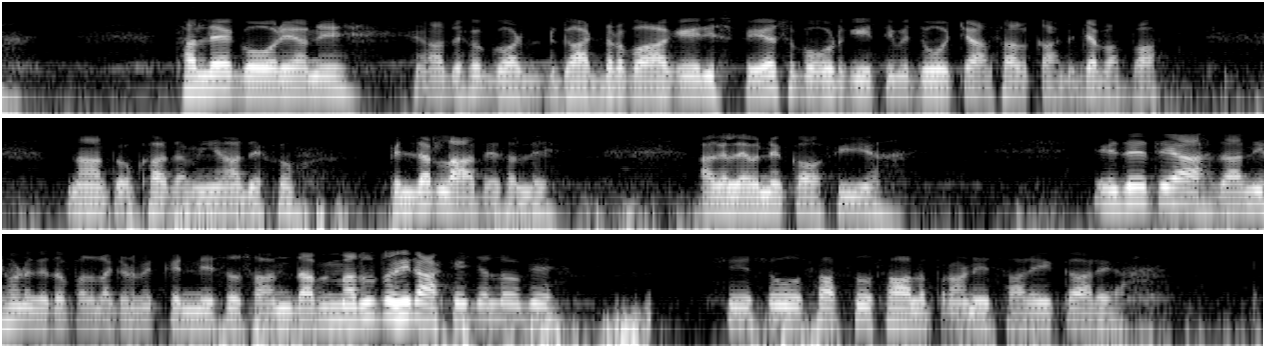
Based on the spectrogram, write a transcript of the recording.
ਥੱਲੇ ਗੋਰਿਆਂ ਨੇ ਆ ਦੇਖੋ, ਗਾਡ- ਗਾਡਰ ਪਾ ਕੇ ਇਹਦੀ ਸਪੇਅਰ ਸਪੋਰਟ ਕੀਤੀ ਵੀ 2-4 ਸਾਲ ਕੱਢ ਜਾ ਬਾਬਾ। ਨਾ ਧੋਖਾ ਦਵੀਂ ਆ ਦੇਖੋ, ਪਿੱਲਰ ਲਾਤੇ ਥੱਲੇ। ਅਗਲੇ ਉਹਨੇ ਕਾਫੀ ਆ। ਇਹਦੇ ਇਤਿਹਾਸ ਦਾ ਨਹੀਂ ਹੁਣ ਕਿਤੋਂ ਪਤਾ ਲੱਗਣਾ ਵੀ ਕਿੰਨੇ ਸੌ ਸੰਨ ਦਾ ਵੀ ਮਤਲਬ ਤੁਸੀਂ ਰੱਖ ਕੇ ਚੱਲੋਗੇ 600 700 ਸਾਲ ਪੁਰਾਣੇ ਸਾਰੇ ਘਰ ਆ।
